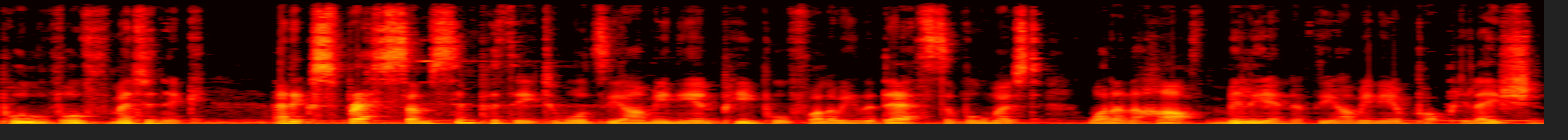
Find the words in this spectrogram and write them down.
Paul Wolff Metternich, had expressed some sympathy towards the Armenian people following the deaths of almost one and a half million of the Armenian population.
